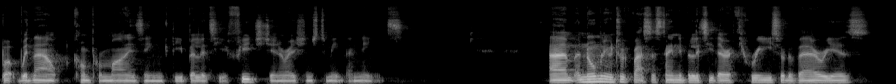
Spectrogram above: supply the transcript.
but without compromising the ability of future generations to meet their needs. Um, and normally when we talk about sustainability, there are three sort of areas.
